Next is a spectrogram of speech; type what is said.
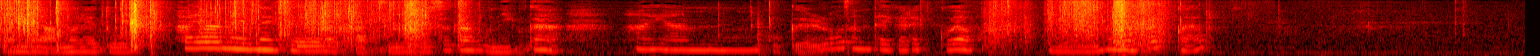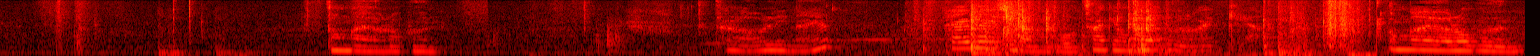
저는 아무래도 하얀 헬멧을 자주 쓰다 보니까 하얀 고글로 선택을 했고요. 음, 한번 써볼까요? 어떤가요, 여러분? 잘 어울리나요? 헬멧이랑도 착용을 해보도록 할게요. 어떤가요, 여러분?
